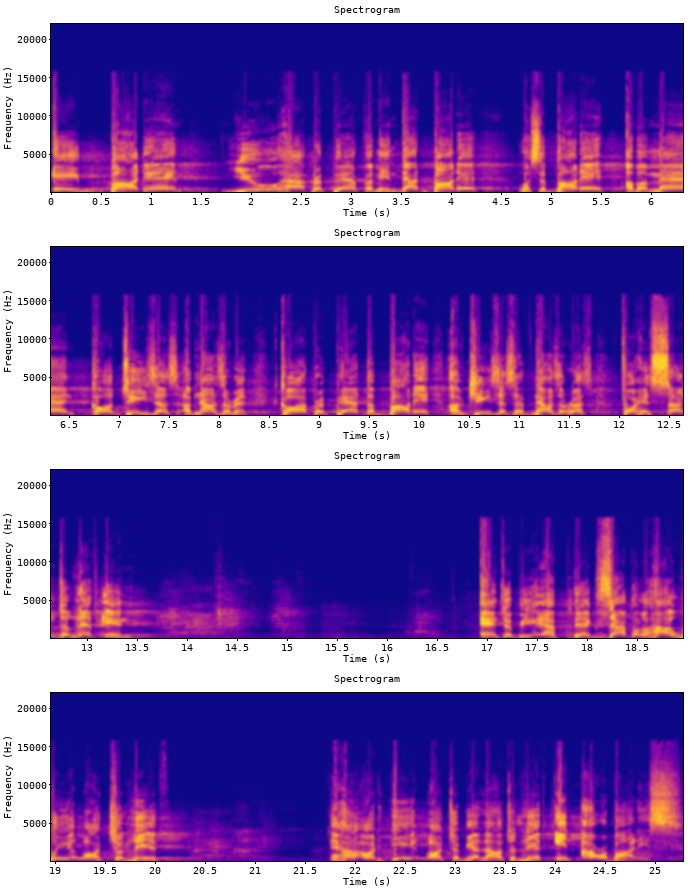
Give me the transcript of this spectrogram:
a body you have prepared for me. That body was the body of a man called Jesus of Nazareth. God prepared the body of Jesus of Nazareth for his son to live in. And to be a, the example of how we ought to live and how ought he ought to be allowed to live in our bodies.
